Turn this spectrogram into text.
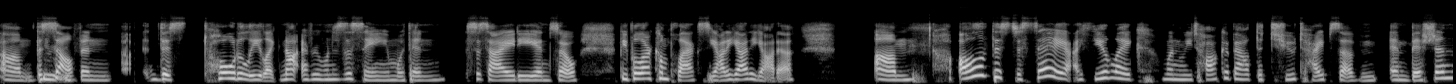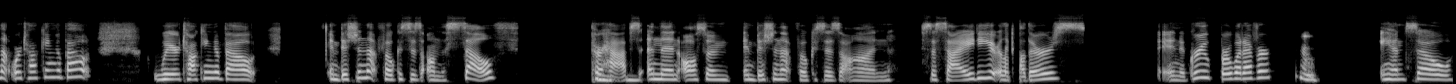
um the Mhm. self and uh, this totally like not everyone is the same within society and so people are complex yada yada yada um, all of this to say i feel like when we talk about the two types of ambition that we're talking about we're talking about ambition that focuses on the self perhaps mm-hmm. and then also ambition that focuses on society or like others in a group or whatever mm. and so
